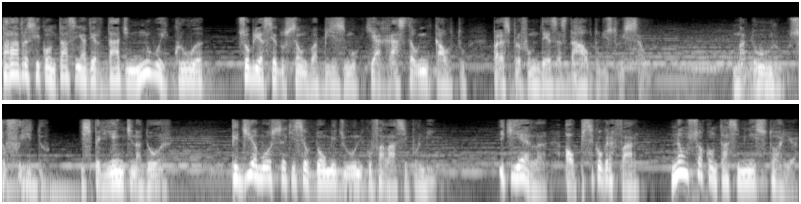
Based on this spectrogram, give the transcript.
Palavras que contassem a verdade nua e crua sobre a sedução do abismo que arrasta o incauto para as profundezas da autodestruição. Maduro, sofrido, experiente na dor, pedi à moça que seu dom mediúnico falasse por mim e que ela, ao psicografar, não só contasse minha história,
